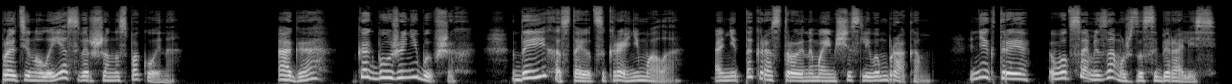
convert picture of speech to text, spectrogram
Протянула я совершенно спокойно. Ага, как бы уже не бывших. Да и их остается крайне мало. Они так расстроены моим счастливым браком. Некоторые вот сами замуж засобирались. —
